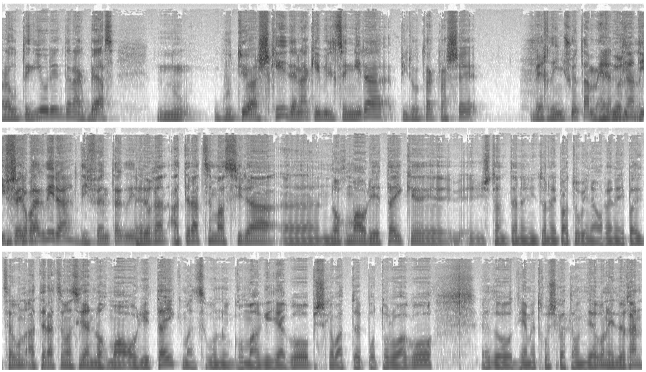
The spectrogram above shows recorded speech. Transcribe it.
arautegi horiek denak, behaz, nu, gutio aski denak ibiltzen gira pilota klase di- egan, pixka difentak dira, difentak dira. Edo ateratzen bazira uh, norma horietaik, eh, instantean enitu nahi patu, baina horrein nahi ditzagun, ateratzen bazira norma horietaik, matzegun goma gehiago, pixka bat potoloago, edo diametro pixka bat handiago, nahi egan,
